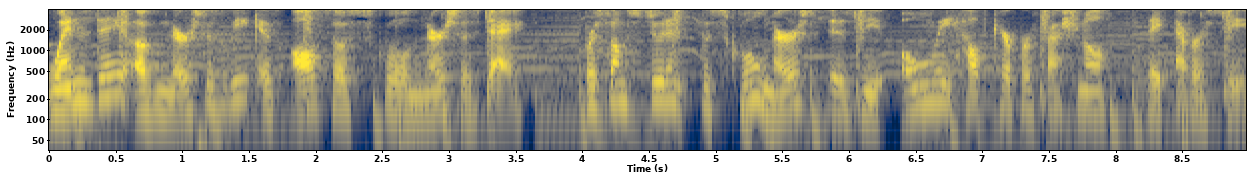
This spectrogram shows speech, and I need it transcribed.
Wednesday of Nurses Week is also School Nurses Day. For some students, the school nurse is the only healthcare professional they ever see.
